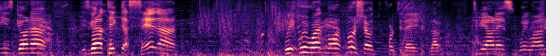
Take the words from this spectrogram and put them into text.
is gonna is gonna take the set and we, we want more more shot for today. Like, to be honest, we want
